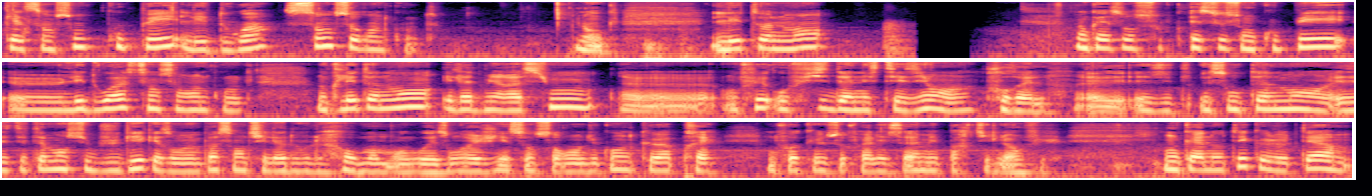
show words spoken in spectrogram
qu'elles s'en sont coupées les doigts sans se rendre compte. Donc l'étonnement donc elles, se sont coupées euh, les doigts sans s'en rendre compte. Donc l'étonnement et l'admiration euh, ont fait office d'anesthésiant hein, pour elles. Elles, sont tellement, elles étaient tellement subjuguées qu'elles n'ont même pas senti la douleur au moment où elles ont agi. Elles s'en sont rendues compte qu'après, une fois que Yusuf salam est parti de leur vue. Donc à noter que le terme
